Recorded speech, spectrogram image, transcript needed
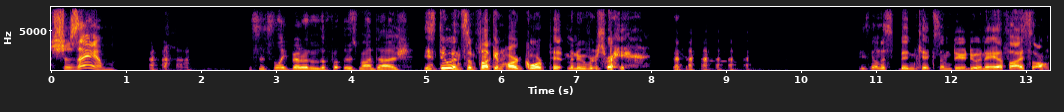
Shazam! This is like better than the Footloose montage. He's doing some fucking hardcore pit maneuvers right here. He's gonna spin kick some dude to an AFI song.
